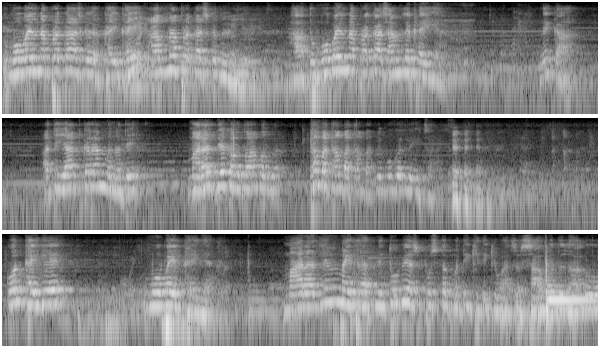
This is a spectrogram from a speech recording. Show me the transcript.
तो मोबाईल ना प्रकाश खाई खाई आमना प्रकाश कमी होई हा तो मोबाईल ना प्रकाश आमले खाई घ्या नाही का? आता याद करा म्हणते महाराज देखावतो हा बघ थांबा थांबा थांबा. मी गुगलला विचार कोण खाई गे मोबाईल खाई घ्या महाराजले बी माहीत राहत नाही. तो बी असं पुस्तकमध्ये किती किंवा सावध झालो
